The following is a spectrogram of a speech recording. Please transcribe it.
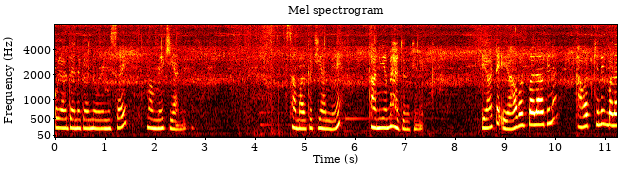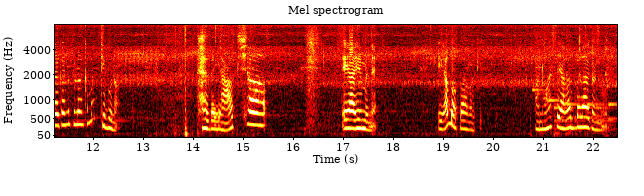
ඔයා දැනගන්න ඕන නිසයි මම මේ කියන්නේ. සමල්ක කියන්නේ තනියම හැදුණු කෙනෙක්. එයාට එයාවත් බලාගෙන තවත් කෙනෙක් බලාගන්න පුළුවන්කමක් තිබුණා. හැබැයි ආක්ෂා එයා එහෙම නෑ. එයා බබා වගේ. අනුහස් එයාවත් බලාගන්න ඕනේ.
